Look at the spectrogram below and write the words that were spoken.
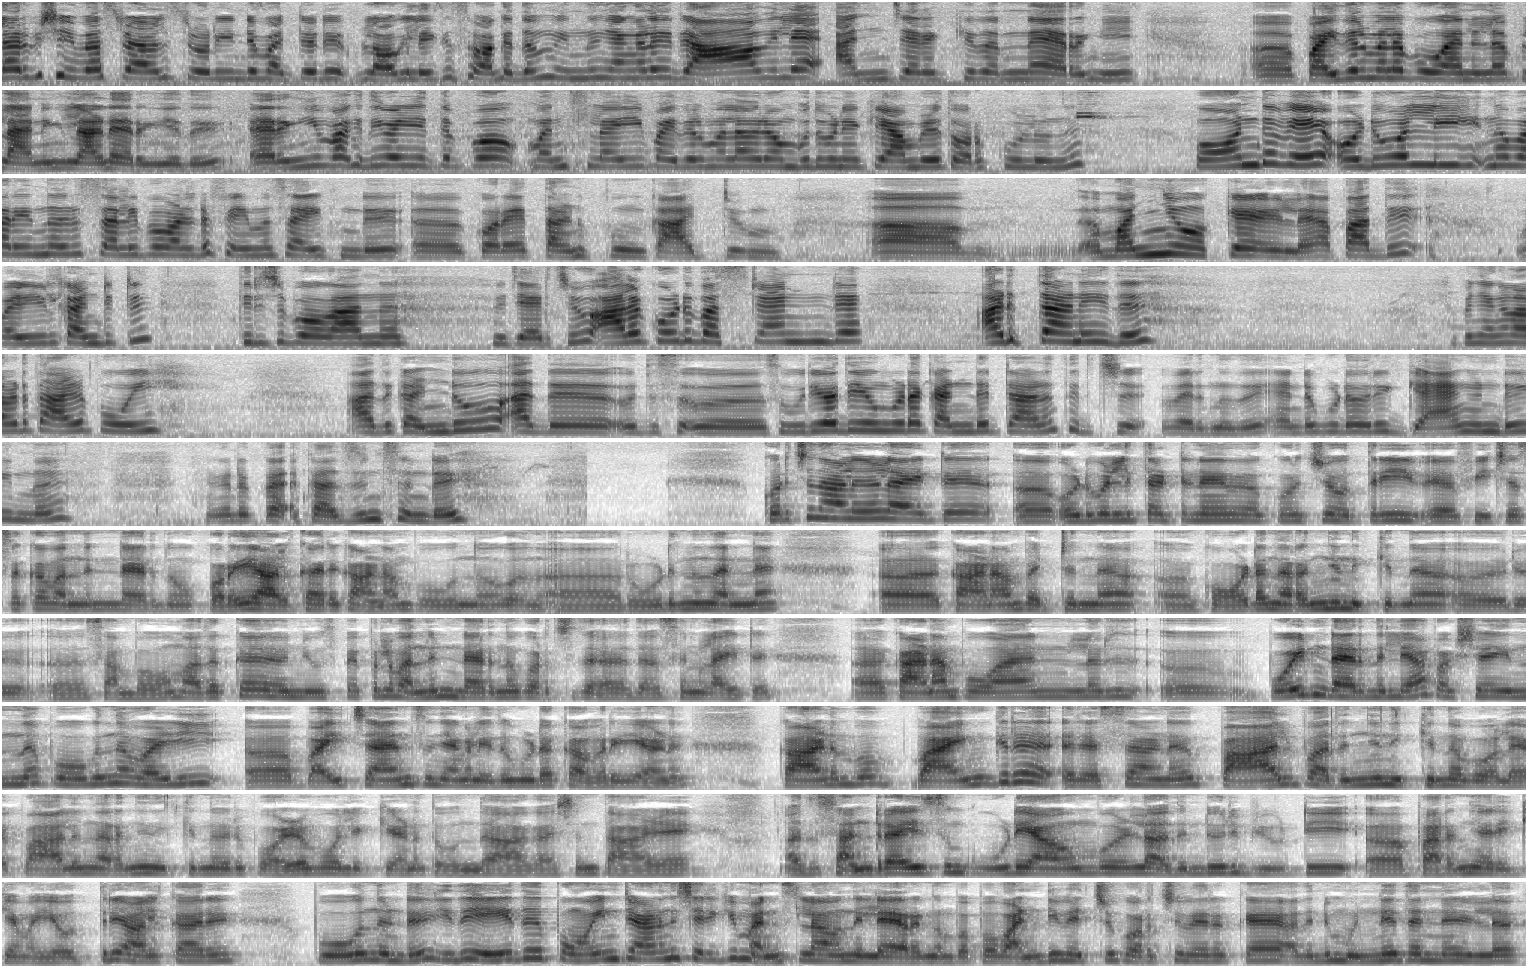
എല്ലാവർക്കും ഷീബാസ് ട്രാവൽ സ്റ്റോറീന്റെ മറ്റൊരു വ്ളോഗിലേക്ക് സ്വാഗതം. ഇന്ന് ഞങ്ങൾ രാവിലെ അഞ്ചരയ്ക്ക് തന്നെ ഇറങ്ങി പൈതൽമല പോകാനുള്ള പ്ലാനിങ്ങിലാണ് ഇറങ്ങിയത്. ഇറങ്ങി പകുതി വഴി എത്തിയപ്പോൾ മനസ്സിലായി പൈതൽമല ഒരു ഒമ്പത് മണിയൊക്കെ ആകുമ്പോഴേ തുറക്കുള്ളൂ എന്ന്. ഓൺ വേ ഒടുവള്ളി എന്ന് പറയുന്ന ഒരു സ്ഥലം ഇപ്പോൾ വളരെ ഫേമസ് ആയിട്ടുണ്ട്. കുറേ തണുപ്പും കാറ്റും മഞ്ഞും ഒക്കെ ഉള്ള. അപ്പോൾ അത് വഴിയിൽ കണ്ടിട്ട് തിരിച്ചു പോകാമെന്ന് വിചാരിച്ചു. ആലക്കോട് ബസ് സ്റ്റാൻഡിന്റെ അടുത്താണ് ഇത്. അപ്പം ഞങ്ങൾ അവിടെ താഴെ പോയി. അത് കണ്ടു. അത് ഒരു സൂര്യോദയവും കൂടെ കണ്ടിട്ടാണ് തിരിച്ച് വരുന്നത്. എന്റെ കൂടെ ഒരു ഗ്യാങ് ഉണ്ട് ഇന്ന്. ഞങ്ങളുടെ കസിൻസ് ഉണ്ട്. കുറച്ച് നാളുകളായിട്ട് ഒടുവള്ളിത്തട്ടിനെ കുറിച്ച് ഒത്തിരി ഫീച്ചേഴ്സൊക്കെ വന്നിട്ടുണ്ടായിരുന്നു. കുറേ ആൾക്കാർ കാണാൻ പോകുന്നു. റോഡിൽ നിന്ന് തന്നെ കാണാൻ പറ്റുന്ന കോട നിറഞ്ഞു നിൽക്കുന്ന ഒരു സംഭവം. അതൊക്കെ ന്യൂസ് പേപ്പറിൽ വന്നിട്ടുണ്ടായിരുന്നു കുറച്ച് ദിവസങ്ങളായിട്ട്. കാണാൻ പോകാനുള്ളൊരു പോയിട്ടുണ്ടായിരുന്നില്ല. പക്ഷേ ഇന്ന് പോകുന്ന വഴി ബൈ ചാൻസ് ഞങ്ങൾ ഇതുകൂടെ കവർ ചെയ്യാണ്. കാണുമ്പോൾ ഭയങ്കര രസമാണ് പാൽ പതഞ്ഞ് നിൽക്കുന്ന പോലെ പാൽ നിറഞ്ഞു നിൽക്കുന്ന ഒരു പുഴ പോലെയൊക്കെയാണ് തോന്നുന്നത്. ആകാശം താഴെ അത് സൺറൈസും കൂടെ ആവുമ്പോഴുള്ള അതിന്റെ ഒരു ബ്യൂട്ടി പറഞ്ഞറിയിക്കാൻ വയ്യ. ഒത്തിരി ആൾക്കാർ പോകുന്നുണ്ട്. ഇത് ഏത് പോയിന്റ് ആണെന്ന് ശരിക്കും മനസ്സിലാവുന്നില്ല ഇറങ്ങുമ്പോൾ അപ്പോൾ വണ്ടി വെച്ച് കുറച്ച് പേരൊക്കെ അതിന്റെ മുന്നേ തന്നെ ഉള്ള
